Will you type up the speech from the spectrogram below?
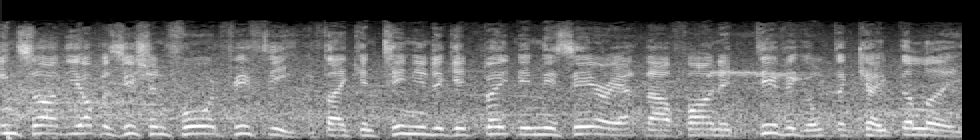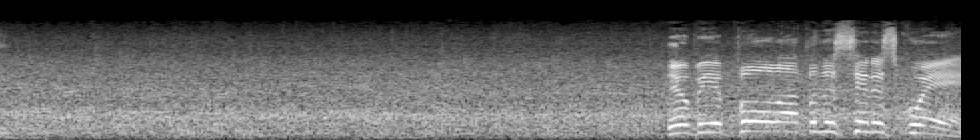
inside the opposition forward 50. If they continue to get beaten in this area, they'll find it difficult to keep the lead. There'll be a ball up in the centre square.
